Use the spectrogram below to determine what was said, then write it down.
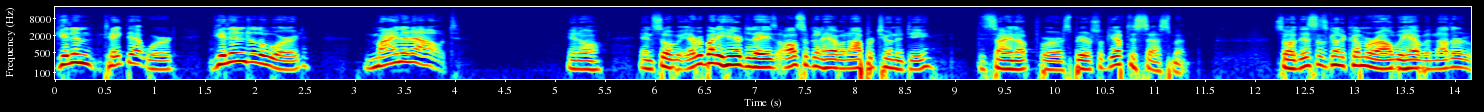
Get in, take that word, get into the word, mine it out. You know, and so everybody here today is also going to have an opportunity to sign up for a spiritual gift assessment. So this is going to come around. We have another.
